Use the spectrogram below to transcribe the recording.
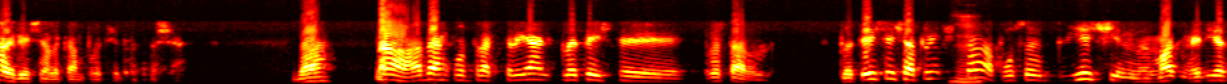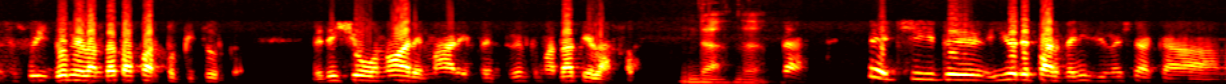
Mare greșeală că am procedat așa. Da? Da, aveam contract 3 ani, plătește rotarul plătește și atunci, hmm. da, poți să ieși în mass media să spui, domnule, l-am dat afară pe pițurcă. Vedeți și o onoare mare pentru el că m-a dat el afară. Da, da. da. Deci, eu de parveniți din ăștia ca,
